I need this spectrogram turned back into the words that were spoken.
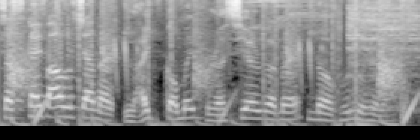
Subscribe our channel. Like comment र share गर्न नभुल्नुहोला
